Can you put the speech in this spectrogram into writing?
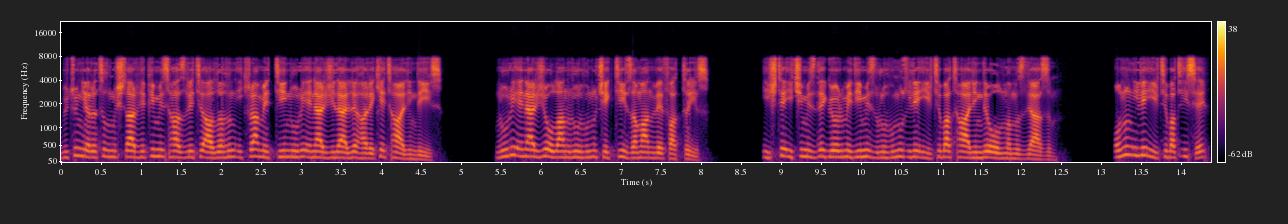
bütün yaratılmışlar hepimiz Hazreti Allah'ın ikram ettiği nuri enerjilerle hareket halindeyiz. Nuri enerji olan ruhunu çektiği zaman vefattayız. İşte içimizde görmediğimiz ruhumuz ile irtibat halinde olmamız lazım. Onun ile irtibat ise,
